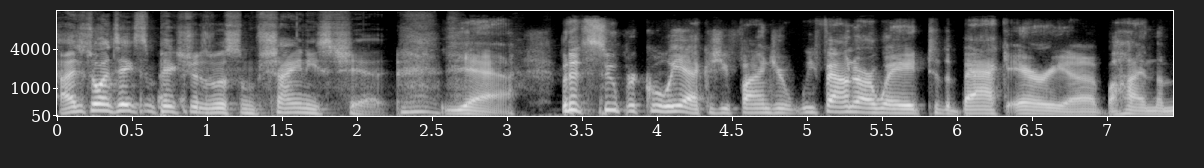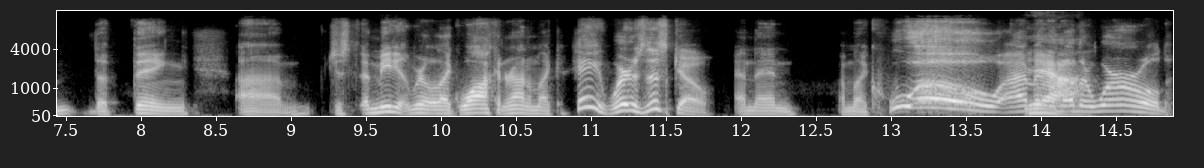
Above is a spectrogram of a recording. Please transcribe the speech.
I just want to take some pictures with some shiny shit. Yeah, but it's super cool. Yeah, because you find your we found our way to the back area behind the the thing. Um, just immediately we're like walking around. I'm like, hey, where does this go? And then I'm like, whoa, I'm in another world.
